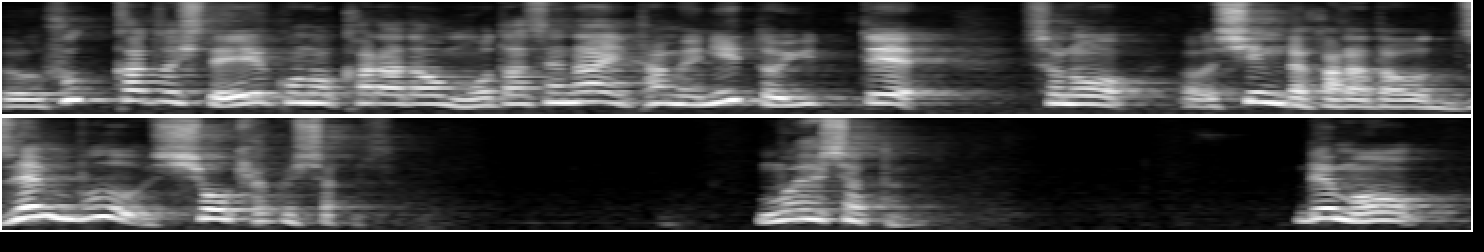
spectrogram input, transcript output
復活して栄光の体を持たせないためにと言ってその死んだ体を全部焼却したんです。燃やしちゃったの。でも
